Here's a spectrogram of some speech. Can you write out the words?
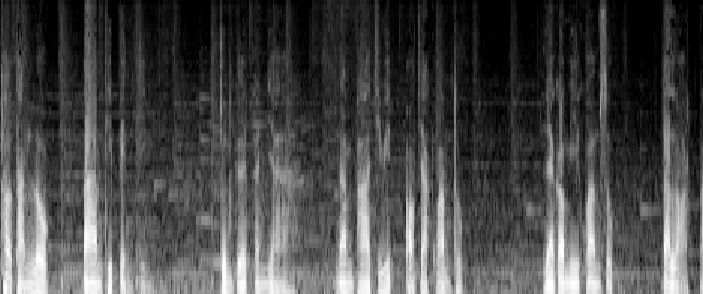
เท่าทันโลกตามที่เป็นจริง จนเกิดปัญญานำพาชีวิตออกจากความทุกข์ แล้วก็มีความสุขตลอดไป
